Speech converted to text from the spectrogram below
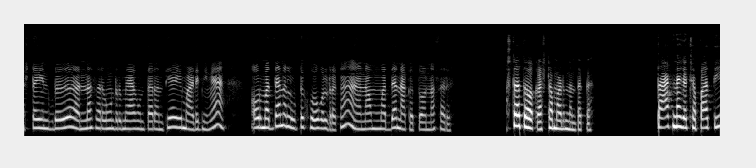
ಅಷ್ಟೇ ಏನು ಬಿಡು ಅನ್ನ, ಸಾರು, ಉಂಡ್ರ ಮ್ಯಾಗ ಉಂತಾರ ಅಂತ ಹೇಳಿ ಮಾಡಿದ್ನಿವೆ ಅವ್ರು ಮಧ್ಯಾಹ್ನ ಊಟಕ್ಕೆ ಹೋಗಲ್ರಕ್ಕ ನಮ್ಮ ಮಧ್ಯಾಹ್ನ ಆಕತ್ತು ಅನ್ನ, ಸಾರು. ಅಷ್ಟ ಕಷ್ಟ ಮಾಡಿದಂತಕ್ಕ ತಾಟ್ನಾಗ ಚಪಾತಿ,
